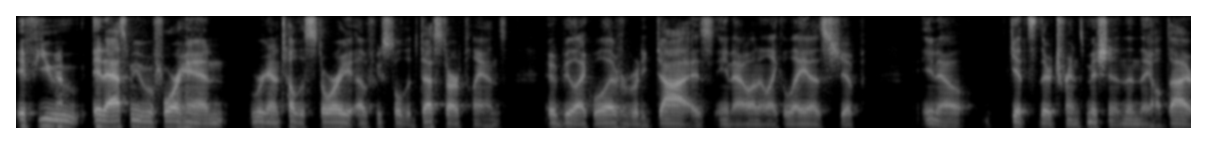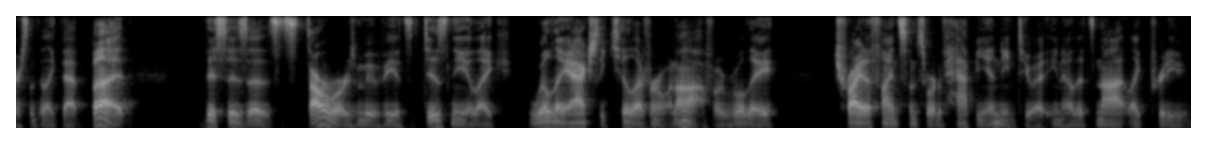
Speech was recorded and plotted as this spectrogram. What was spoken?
if you yeah. had asked me beforehand, we're going to tell the story of who stole the Death Star plans. It would be like, well, everybody dies, you know, and then like Leia's ship, you know, gets their transmission and then they all die or something like that. But this is a Star Wars movie. It's Disney. Like, will they actually kill everyone off, or will they try to find some sort of happy ending to it? You know, that's not like pretty,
